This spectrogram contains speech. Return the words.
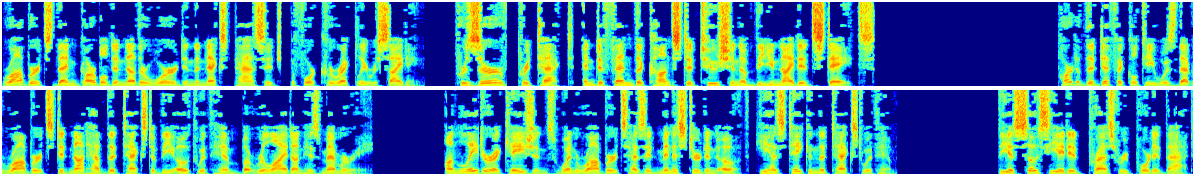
Roberts then garbled another word in the next passage, before correctly reciting, "'preserve, protect, and defend the Constitution of the United States' Part of the difficulty was that Roberts did not have the text of the oath with him but relied on his memory. On later occasions when Roberts has administered an oath, he has taken the text with him. The Associated Press reported that,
